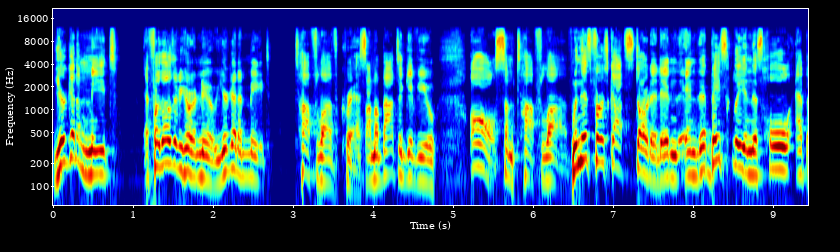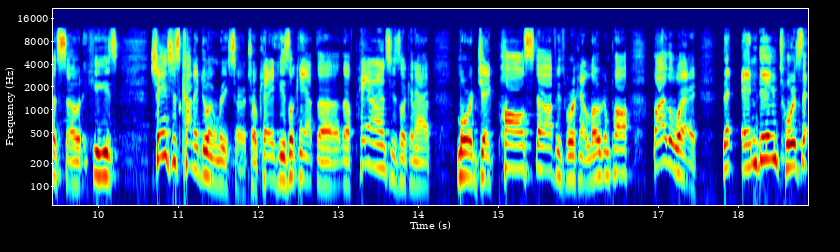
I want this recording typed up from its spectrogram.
You're gonna meet, for those of you who are new, you're gonna meet tough love, Chris. I'm about to give you all some tough love. When this first got started, and, and basically in this whole episode, he's, Shane's just kind of doing research, okay? He's looking at the, the parents, he's looking at more Jake Paul stuff, he's working at Logan Paul. By the way, the ending towards the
